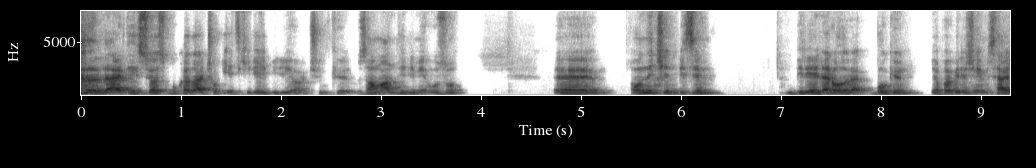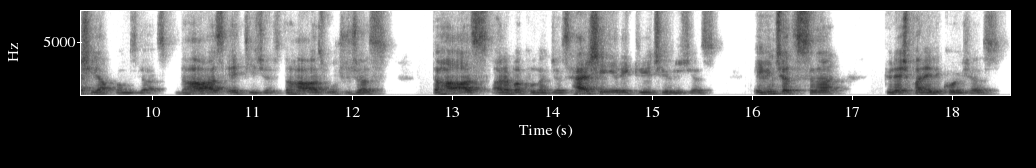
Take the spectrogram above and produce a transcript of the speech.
verdiği söz bu kadar çok etkileyebiliyor. Çünkü zaman dilimi uzun. Ee, onun için bizim bireyler olarak bugün yapabileceğimiz her şeyi yapmamız lazım. Daha az et yiyeceğiz, daha az uçacağız, daha az araba kullanacağız, her şeyi elektriğe çevireceğiz. Evin çatısına güneş paneli koyacağız.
